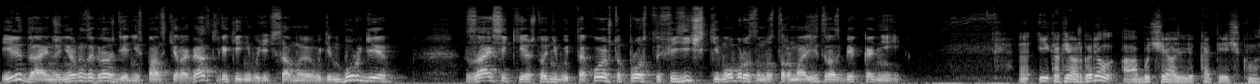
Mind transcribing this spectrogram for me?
или, да, инженерное заграждение, испанские рогатки, какие-нибудь эти самые Вагенбурги, засеки, что-нибудь такое, что просто физическим образом растормозит разбег коней. И, как я уже говорил, обучали копейщикам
